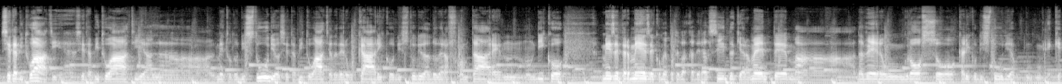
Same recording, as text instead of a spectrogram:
siete abituati, siete abituati al, al, metodo di studio, siete abituati ad avere un carico di studio da dover affrontare, non dico mese per mese come poteva accadere al SID chiaramente, ma ad avere un grosso carico di studio che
